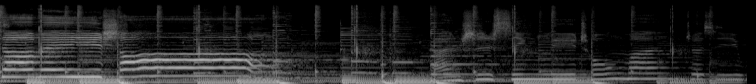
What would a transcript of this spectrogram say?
下每一裳，但是心里充满着希望。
